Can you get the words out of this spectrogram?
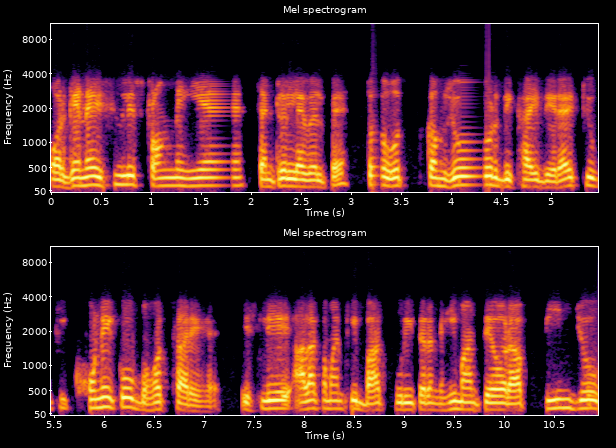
ऑर्गेनाइजेशनली स्ट्रांग नहीं है सेंट्रल लेवल पे तो वो कमज़ोर दिखाई दे रहा है क्योंकि खोने को बहुत सारे हैं। इसलिए आला कमान की बात पूरी तरह नहीं मानते और आप तीन जो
